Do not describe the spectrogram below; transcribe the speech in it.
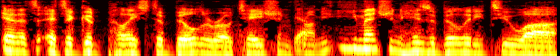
Yeah, that's it's a good place to build a rotation from. You, you mentioned his ability to, uh,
